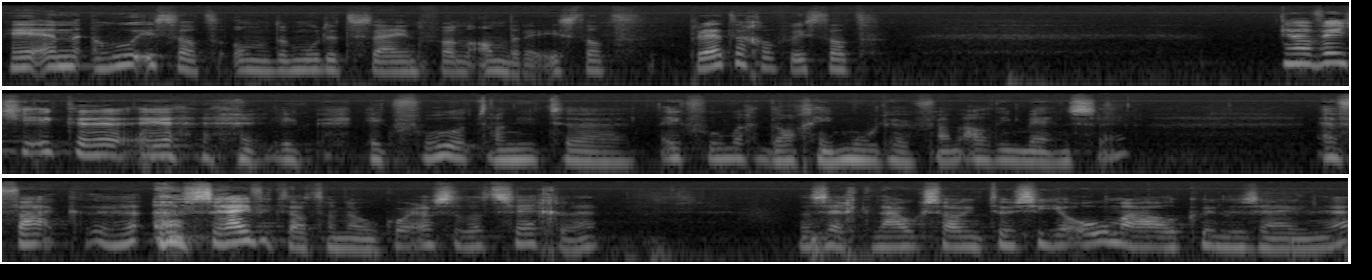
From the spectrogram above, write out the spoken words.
Hey, en hoe is dat om de moeder te zijn van anderen? Is dat prettig of is dat... Ja, weet je, ik, uh, uh, ik, ik, voel het dan niet. Uh, ik voel me dan geen moeder van al die mensen. En vaak schrijf ik dat dan ook hoor, als ze dat zeggen. Dan zeg ik, nou, ik zou intussen je oma al kunnen zijn. Hè?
